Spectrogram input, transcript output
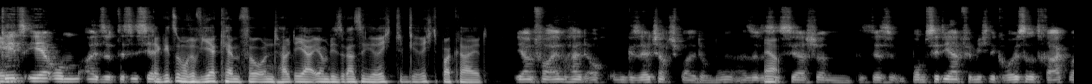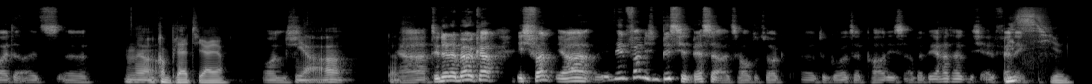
da geht es eher um, also das ist ja, da geht es um Revierkämpfe und halt eher, eher um diese ganze Gericht, Gerichtbarkeit. ja und vor allem halt auch um Gesellschaftsspaltung, ne? Also das Ja. ist ja schon, das, das, Bomb City hat für mich eine größere Tragweite als, äh, ja. Komplett, ja, ja. und ja. Das Ja, Dinner in America, ich fand, ja, den fand ich ein bisschen besser als How to Talk äh, to Girls at Parties, aber der hat halt nicht Elle Fanning. Bisschen.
